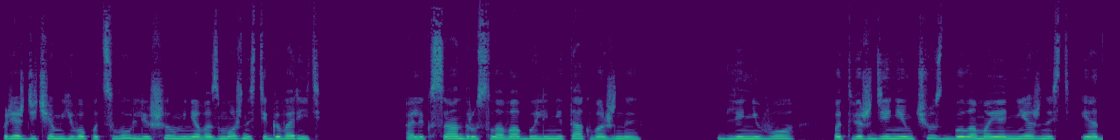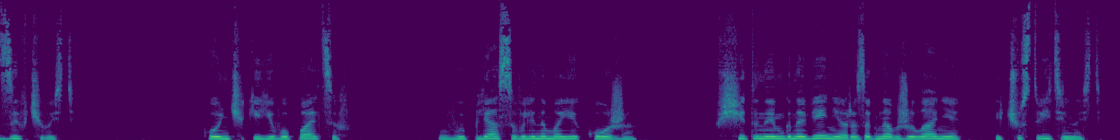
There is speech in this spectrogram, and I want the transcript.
прежде чем его поцелуй лишил меня возможности говорить. Александру слова были не так важны. Для него подтверждением чувств была моя нежность и отзывчивость. Кончики его пальцев выплясывали на моей коже, в считанные мгновения разогнав желание и чувствительность.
